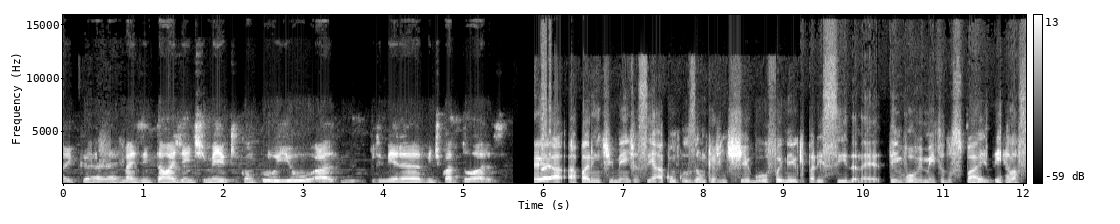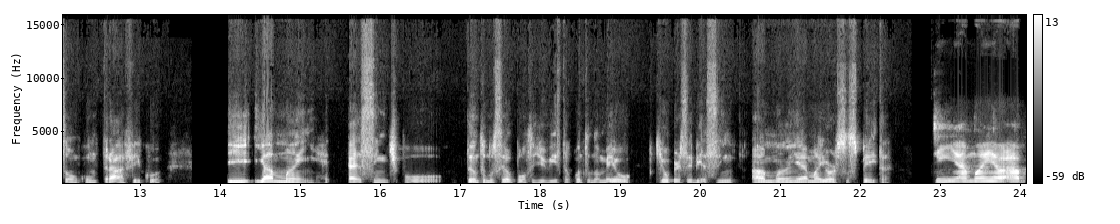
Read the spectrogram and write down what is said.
Ai, cara. Mas então a gente meio que concluiu a primeira 24 horas. É, aparentemente, assim, a conclusão que a gente chegou foi meio que parecida, né? Tem envolvimento dos pais, tem relação com o tráfico, e, e a mãe, é, assim, tipo, tanto no seu ponto de vista quanto no meu, que eu percebi assim, a mãe é a maior suspeita. Sim, a mãe é a,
